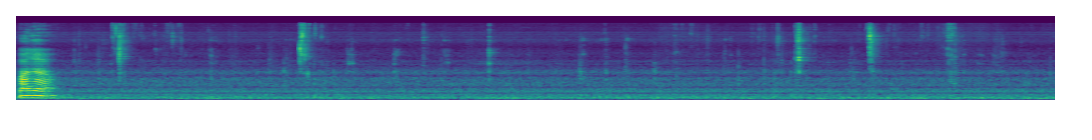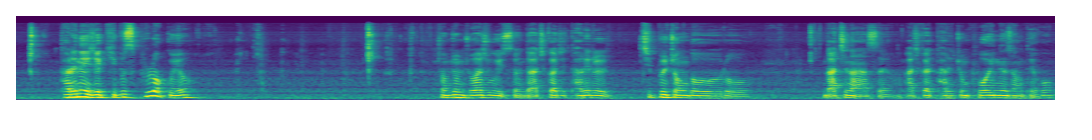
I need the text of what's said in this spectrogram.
맞아요. 다리는 이제 기브스 풀렀고요. 점점 좋아지고 있어요. 근데 아직까지 다리를 짚을 정도로 낫진 않았어요. 아직까지 다리 좀 부어 있는 상태고.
